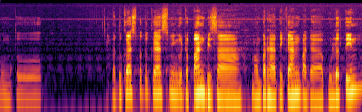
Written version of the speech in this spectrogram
untuk petugas-petugas minggu depan bisa memperhatikan pada buletin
